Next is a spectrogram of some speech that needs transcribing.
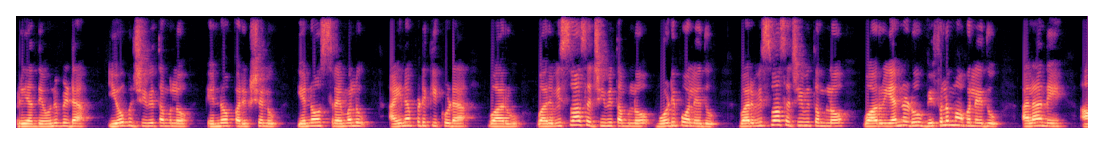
ప్రియ దేవుని బిడ్డ యోబు జీవితంలో ఎన్నో పరీక్షలు ఎన్నో శ్రమలు అయినప్పటికీ కూడా వారు వారి విశ్వాస జీవితంలో ఓడిపోలేదు. వారి విశ్వాస జీవితంలో వారు ఎన్నడూ విఫలం అవ్వలేదు అలానే ఆ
